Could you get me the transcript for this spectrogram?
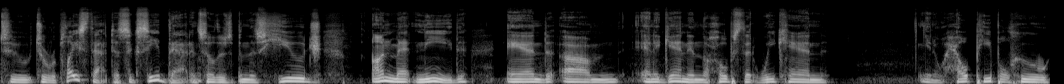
to to replace that to succeed that, and so there's been this huge unmet need, and um, and again in the hopes that we can you know help people who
